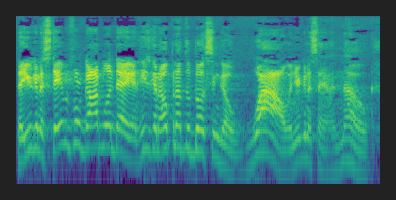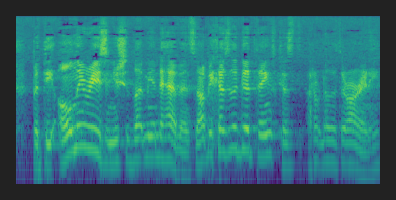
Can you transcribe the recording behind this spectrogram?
That you're going to stand before God one day and He's going to open up the books and go, wow. And you're going to say, I know. But the only reason you should let me into heaven, it's not because of the good things, because I don't know that there are any.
